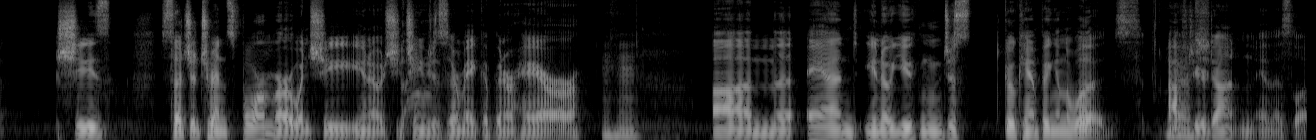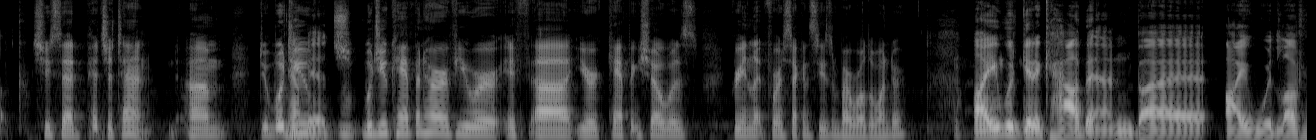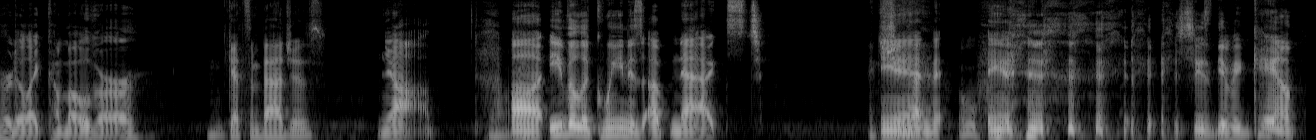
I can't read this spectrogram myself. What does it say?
she's such a transformer when she, you know, she changes her makeup and her hair. Mm-hmm. Um, and you know, you can just go camping in the woods after you're done in this look. She said, "Pitch a tent." Um, do, would Yeah, you bitch. would you camp in her if you were if uh your camping show was greenlit for a second season by World of Wonder? I would get a cabin, but I would love her to like come over. Get some badges. Yeah. Uh, Eva Le Queen is up next. And she had- and she's giving camp.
